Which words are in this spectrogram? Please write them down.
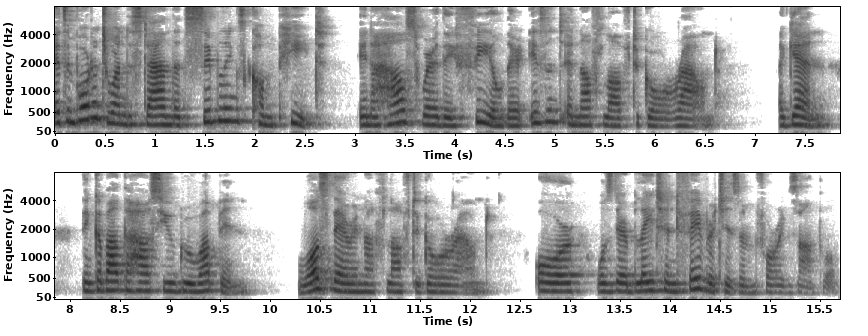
it's important to understand that siblings compete in a house where they feel there isn't enough love to go around. Again, think about the house you grew up in. Was there enough love to go around? Or was there blatant favoritism, for example?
